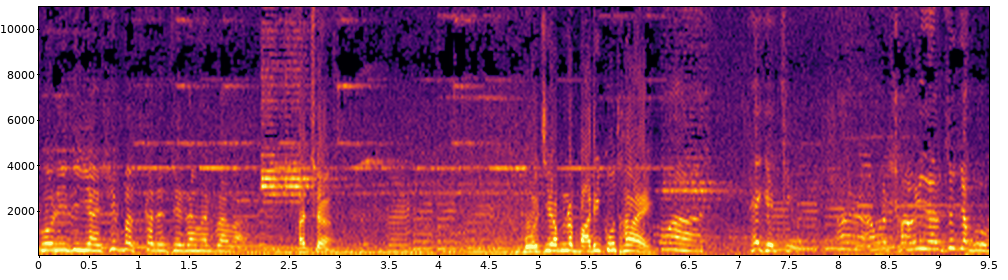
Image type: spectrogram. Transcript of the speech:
ঘড়ি দিয়ে আশীর্বাদ করেছেন আমার বাবা। আচ্ছা। বলছি আপনার বাড়ি কোথায়? থেকেছি। আমার স্বামী যাচ্ছে যখন।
